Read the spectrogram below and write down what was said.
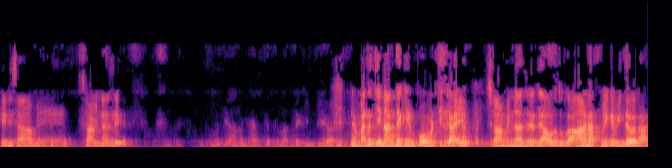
ඒ නිසා මේ ස්වාමීන් වහන්සේ මට තියෙන අත්දැකීම් කොහොම ටිකයි? ස්වාමීන් වහන්සේට අවුරුදු ගාණක් මේක විඳවලා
